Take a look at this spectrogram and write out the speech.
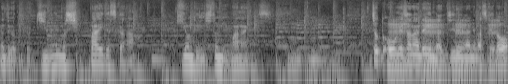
なぜかというと自分の失敗ですから基本的に人に言わないんです。ちょっと大げさな例になる事例になりますけど、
